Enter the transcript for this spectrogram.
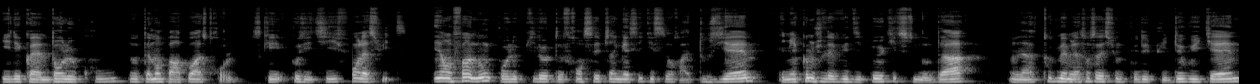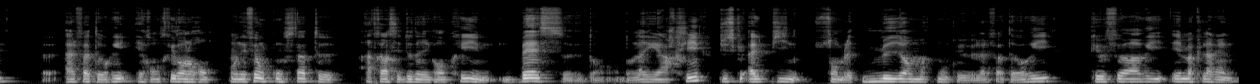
il est quand même dans le coup, notamment par rapport à Stroll, ce qui est positif pour la suite. Et enfin donc pour le pilote français Pierre Gasly qui sera 12ème, et eh bien comme je l'avais dit peu Tsunoda, on a tout de même la sensation que depuis deux week-ends, AlphaTauri est rentré dans le rang. En effet, on constate euh, à travers ces deux derniers Grands Prix une baisse euh, dans, dans la hiérarchie, puisque Alpine semble être meilleur maintenant que l'AlphaTauri, que Ferrari et McLaren,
